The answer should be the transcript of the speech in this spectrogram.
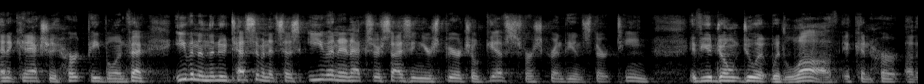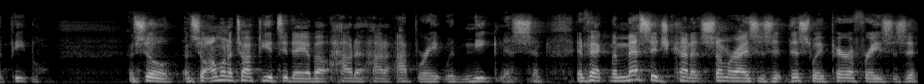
And it can actually hurt people. In fact, even in the New Testament, it says, even in exercising your spiritual gifts, 1 Corinthians 13, if you don't do it with love, it can hurt other people. And so, and so I want to talk to you today about how to how to operate with meekness. And in fact, the message kind of summarizes it this way, paraphrases it.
